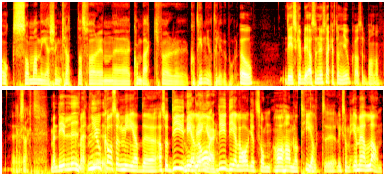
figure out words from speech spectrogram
också manegen krattas för en eh, comeback för eh, Coutinho till Liverpool? Oh. Det ska bli, alltså nu snackas det om Newcastle på honom. Eh, Exakt. Men det är lite... Men Newcastle med, alltså det är ju Med det, lag, det, är ju det laget som har hamnat helt liksom emellan.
